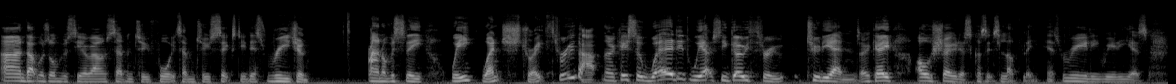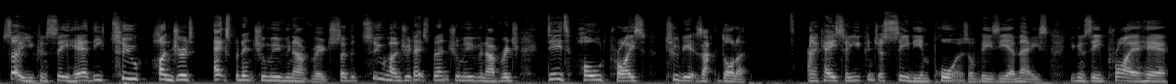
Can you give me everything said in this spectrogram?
and that was obviously around 7240 7260 this region and obviously we went straight through that. Okay so where did we actually go through to the end? Okay i'll show you this because it's lovely. It really really is. So you can see here the 200 exponential moving average. So the 200 exponential moving average did hold price to the exact dollar. Okay, so you can just see the importance of these EMAs. You can see prior here,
